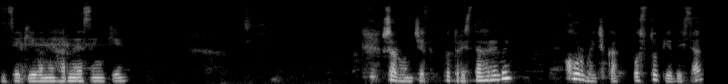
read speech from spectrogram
І які вони гарнесенькі. Шарончик по 300 гривень. Хормичка по 150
